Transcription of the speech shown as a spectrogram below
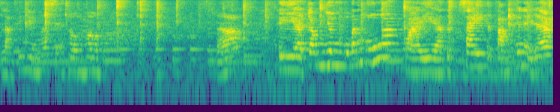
làm cái nhân nó sẽ thơm hơn. Đó thì à, trong nhân của bánh cuốn á ngoài à, thịt xay thịt bằm thế này ra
